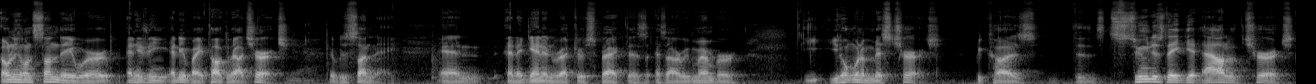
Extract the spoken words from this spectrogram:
only on Sunday where anything anybody talked about church. Yeah. It was Sunday, and and again in retrospect, as as I remember, you, you don't want to miss church because as soon as they get out of church,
